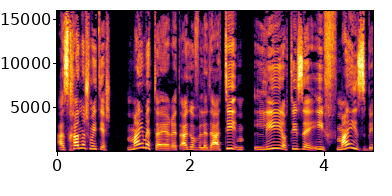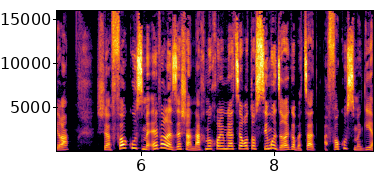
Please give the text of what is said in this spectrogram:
אז חד משמעית יש. מה היא מתארת? אגב, לדעתי, לי, אותי זה העיף. מה היא הסבירה? שהפוקוס, מעבר לזה שאנחנו יכולים לייצר אותו, שימו את זה רגע בצד, הפוקוס מגיע.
